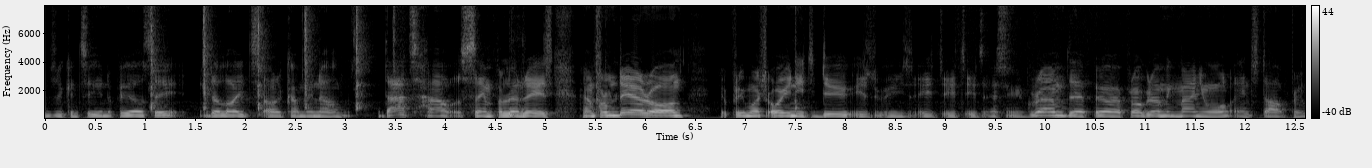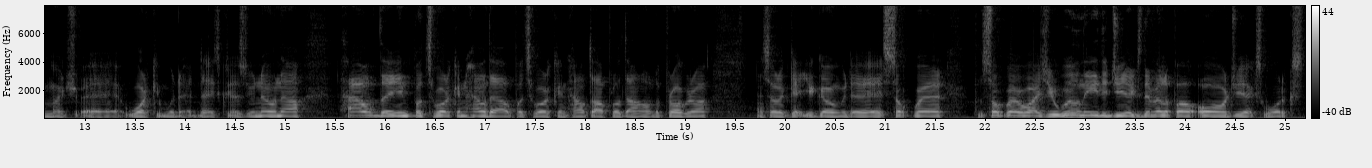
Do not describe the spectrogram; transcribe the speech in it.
as you can see in the PLC, the lights are coming on. That's how simple it is. And from there on, pretty much all you need to do is, is it, it, it, is grab the uh, programming manual and start pretty much uh, working with it. Because you know now how the inputs work and how the outputs work and how to upload download the program and sort of get you going with the software. For software wise, you will need the GX Developer or GX Works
